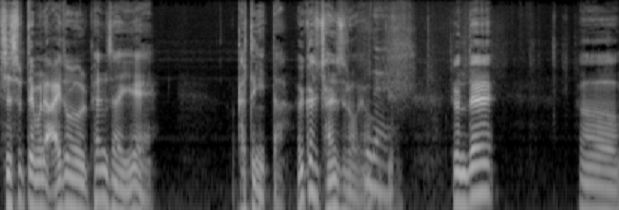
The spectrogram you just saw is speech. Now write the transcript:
지수 때문에 아이돌 팬 사이에 갈등이 있다. 여기까지 자연스러워요. 네. 예. 그런데 어,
